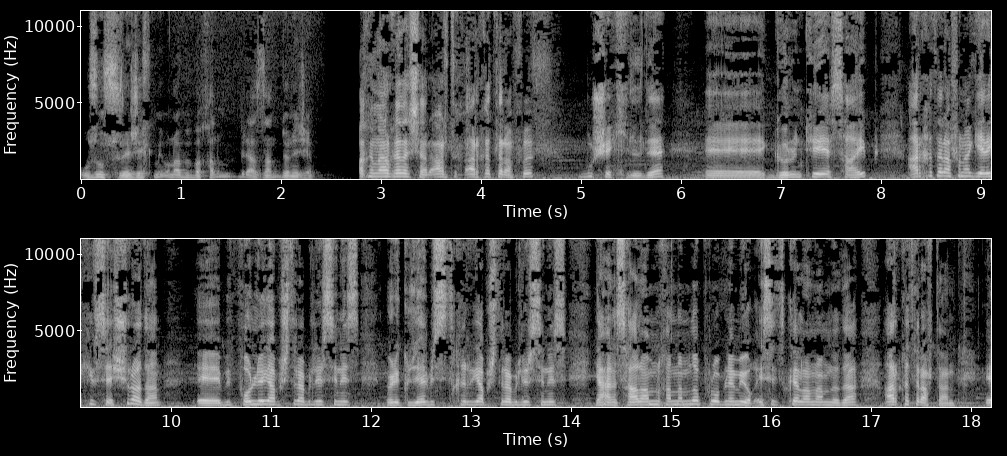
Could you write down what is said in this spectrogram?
uzun sürecek mi? Ona bir bakalım. Birazdan döneceğim. Bakın arkadaşlar artık arka tarafı bu şekilde e, görüntüye sahip. Arka tarafına gerekirse şuradan e, bir polyo yapıştırabilirsiniz. Böyle güzel bir sticker yapıştırabilirsiniz. Yani sağlamlık anlamında problemi yok. Estetiksel anlamda da arka taraftan e,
